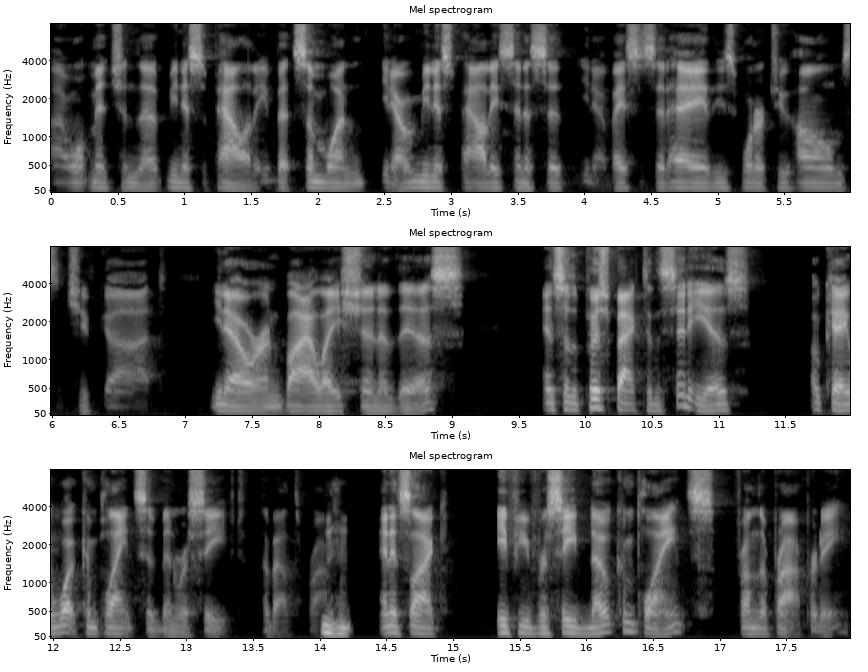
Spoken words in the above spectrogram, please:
I won't mention the municipality, but someone, you know, a municipality sent us, a, you know, basically said, hey, these one or two homes that you've got, you know, are in violation of this. And so the pushback to the city is, okay, what complaints have been received about the property? hmm And it's like, if you've received no complaints from the property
